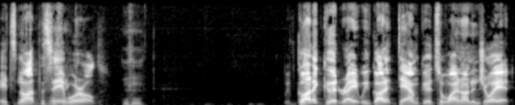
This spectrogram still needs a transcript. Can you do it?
It's not the I same think- world. hmm We've got it good, right? We've got it damn good. So why not enjoy it?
